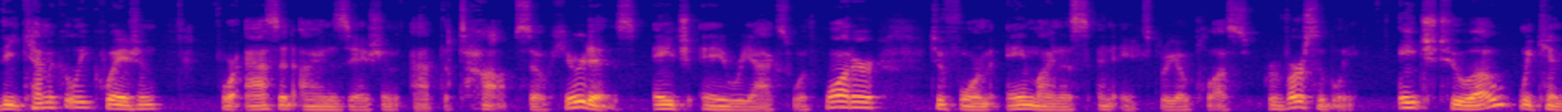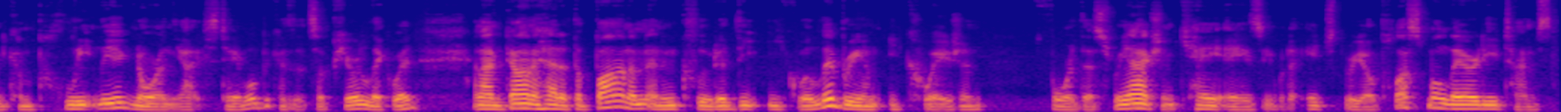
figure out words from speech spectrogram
the chemical equation for acid ionization at the top. So here it is. HA reacts with water to form A minus and H3O plus reversibly. H2O we can completely ignore in the ice table because it's a pure liquid. And I've gone ahead at the bottom and included the equilibrium equation for this reaction. Ka is equal to H3O plus molarity times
